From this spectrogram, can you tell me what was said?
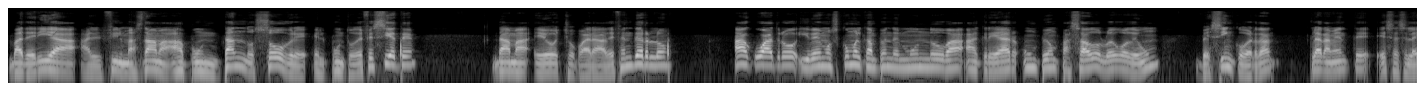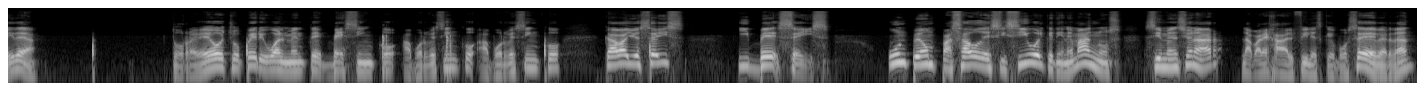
batería alfil más dama apuntando sobre el punto de f7, dama e8 para defenderlo, a4 y vemos cómo el campeón del mundo va a crear un peón pasado luego de un b5, ¿verdad? Claramente esa es la idea torre b8, pero igualmente b5, a por b5, a por b5, caballo e6 y b6. Un peón pasado decisivo el que tiene Magnus, sin mencionar la pareja de alfiles que posee, ¿verdad?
